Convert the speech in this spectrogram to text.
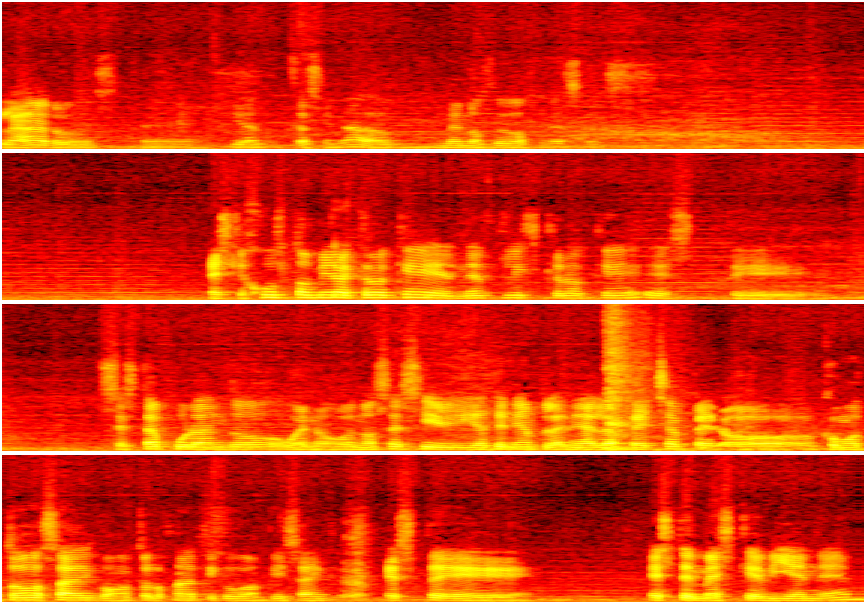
Claro, este, ya casi nada, menos de dos meses. Es que justo, mira, creo que Netflix creo que este se está apurando, bueno, no sé si ya tenían planeada la fecha, pero como todos saben, como todos los fanáticos de One Piece saben, este este mes que viene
